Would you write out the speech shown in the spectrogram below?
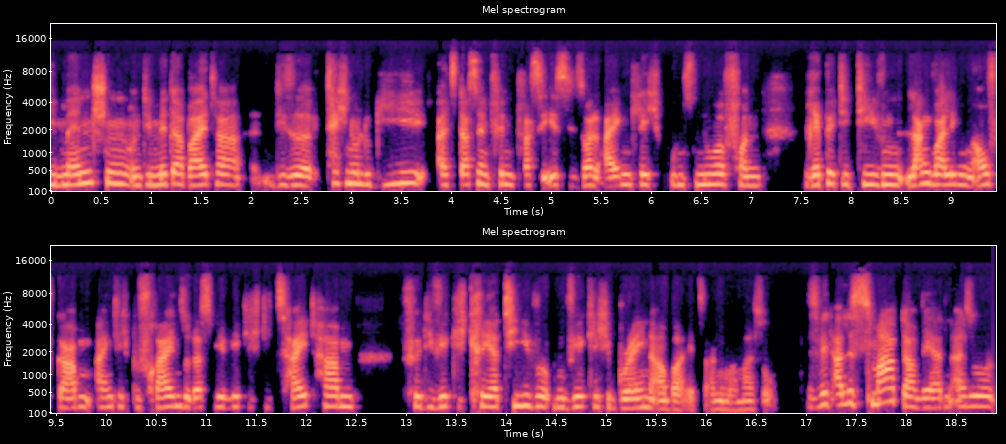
die Menschen und die Mitarbeiter diese Technologie als das empfinden, was sie ist. Sie soll eigentlich uns nur von repetitiven, langweiligen Aufgaben eigentlich befreien, sodass wir wirklich die Zeit haben für die wirklich kreative und wirkliche Brainarbeit, sagen wir mal so. Es wird alles smarter werden. Also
